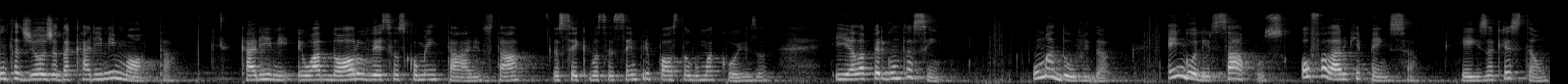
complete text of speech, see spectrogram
Pergunta de hoje é da Karine Mota. Karine, eu adoro ver seus comentários, tá? Eu sei que você sempre posta alguma coisa. E ela pergunta assim, uma dúvida, engolir sapos ou falar o que pensa? Eis a questão.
